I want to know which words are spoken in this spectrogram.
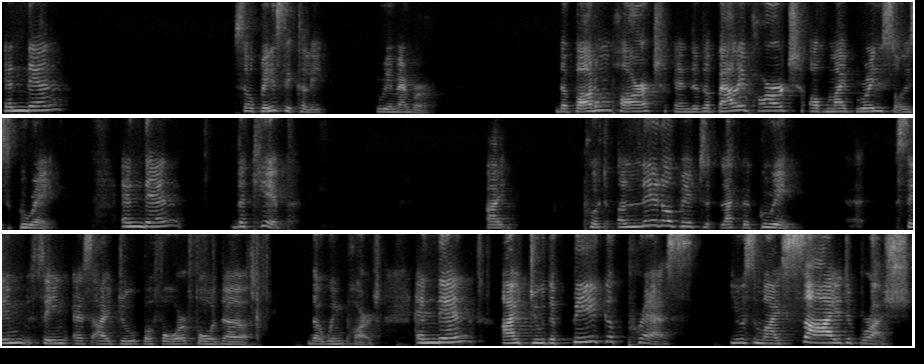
And then, so basically, remember, the bottom part and the belly part of my bristle is gray. And then the tip, I put a little bit like the green, same thing as I do before for the, the wing part. And then I do the big press, use my side brush,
